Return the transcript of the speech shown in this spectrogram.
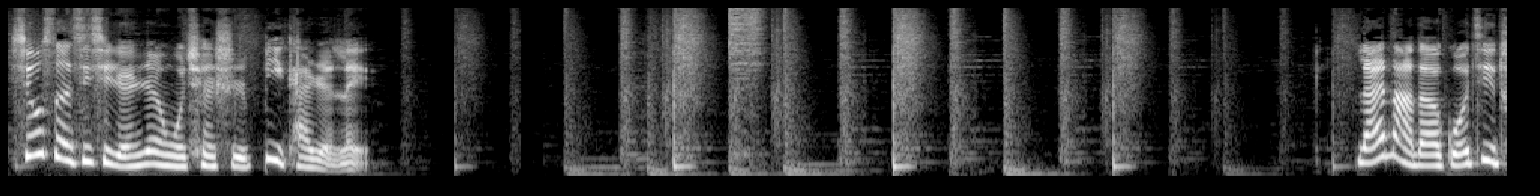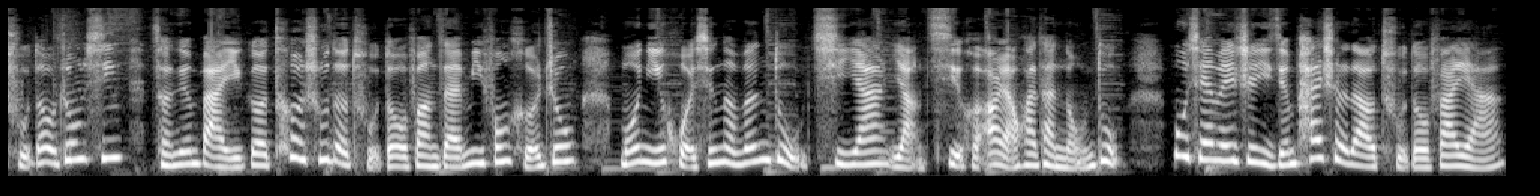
羞涩机器人任务却是避开人类。莱马的国际土豆中心曾经把一个特殊的土豆放在密封盒中，模拟火星的温度、气压、氧气和二氧化碳浓度。目前为止，已经拍摄到土豆发芽。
